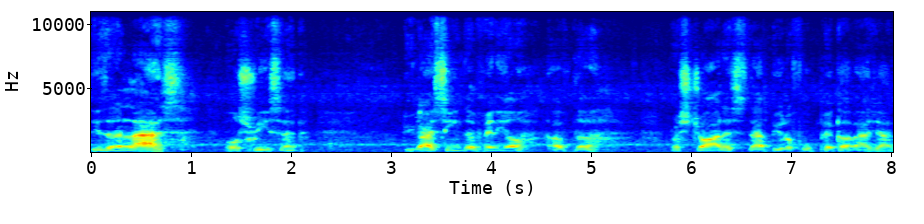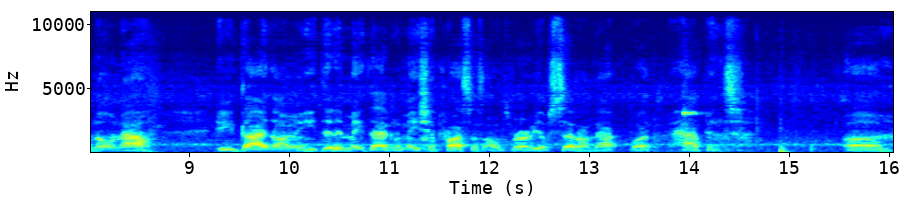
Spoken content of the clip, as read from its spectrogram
these are the last most recent. You guys seen the video of the Rostratus, that beautiful pickup, as y'all know now. He died on me. He didn't make the acclimation process. I was very upset on that, but it happens. Um,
